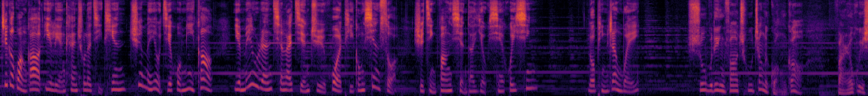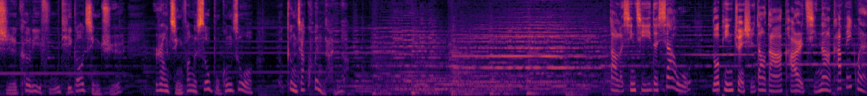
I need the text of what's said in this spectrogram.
这个广告一连刊出了几天，却没有接获密告，也没有人前来检举或提供线索。使警方显得有些灰心。罗平认为，说不定发出这样的广告，反而会使克利夫提高警觉，让警方的搜捕工作更加困难呢。到了星期一的下午，罗平准时到达卡尔奇纳咖啡馆，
